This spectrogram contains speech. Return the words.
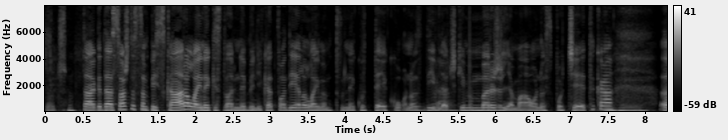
Točno. Tako da svašta sam piskarala i neke stvari ne bi nikad podijelila. Imam tu neku teku ono, s divljačkim mržljama ono s početka. Mhm. E,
